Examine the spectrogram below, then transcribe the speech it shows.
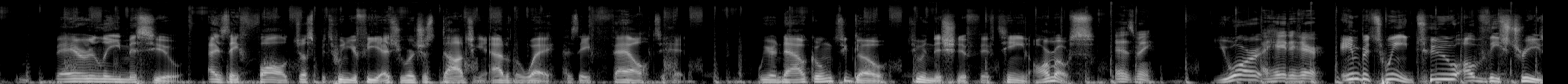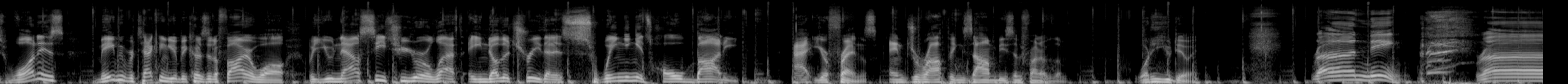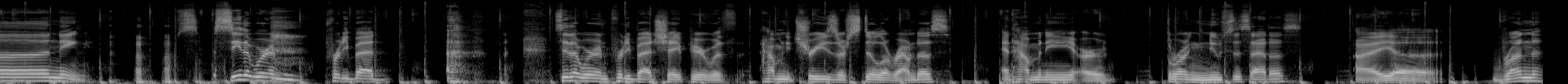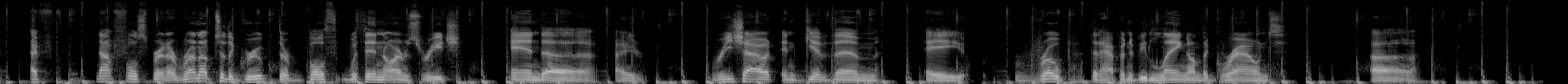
barely miss you as they fall just between your feet as you are just dodging it out of the way as they fail to hit. We are now going to go to initiative 15. Armos, It's me. you are I hate it here. in between two of these trees. One is maybe protecting you because of the firewall, but you now see to your left another tree that is swinging its whole body at your friends and dropping zombies in front of them. What are you doing? Running. Running. See that we're in pretty bad. See that we're in pretty bad shape here with how many trees are still around us and how many are throwing nooses at us. I uh, run. I not full sprint. I run up to the group. They're both within arm's reach, and uh, I reach out and give them a rope that happened to be laying on the ground uh,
